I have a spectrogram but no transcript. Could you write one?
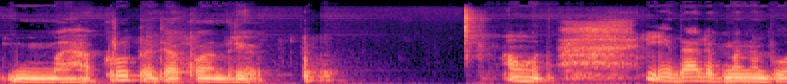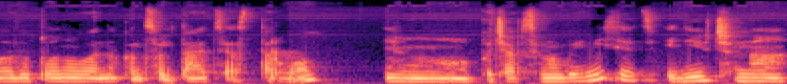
мега круто, дякую Андрію. От. І далі в мене була запланована консультація з Таро. Ем, Почався новий місяць, і дівчина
